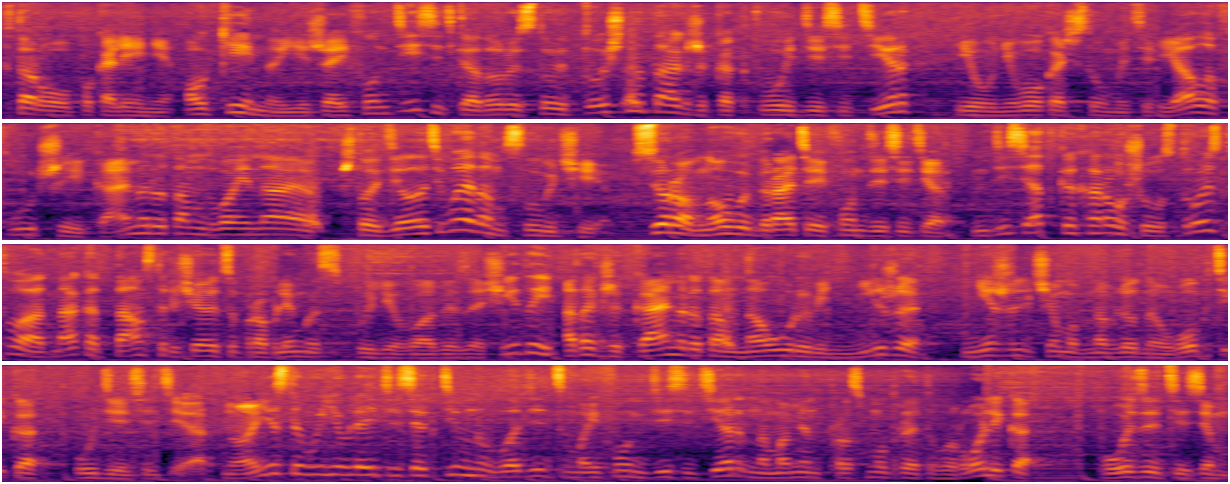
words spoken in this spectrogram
второго поколения. Окей, но есть же iPhone 10, который стоит точно так же, как твой 10R, и у него качество материалов лучше, и камера там двойная. Что делать в этом случае? Все равно выбирать iPhone 10R. Десятка хорошее устройство, однако там встречаются проблемы с пылью влагозащитой, а также камера там на уровень ниже, нежели чем обновленная оптика у 10R. Ну а если вы являетесь активным владельцем iPhone 10R на момент просмотра этого ролика, пользуйтесь им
